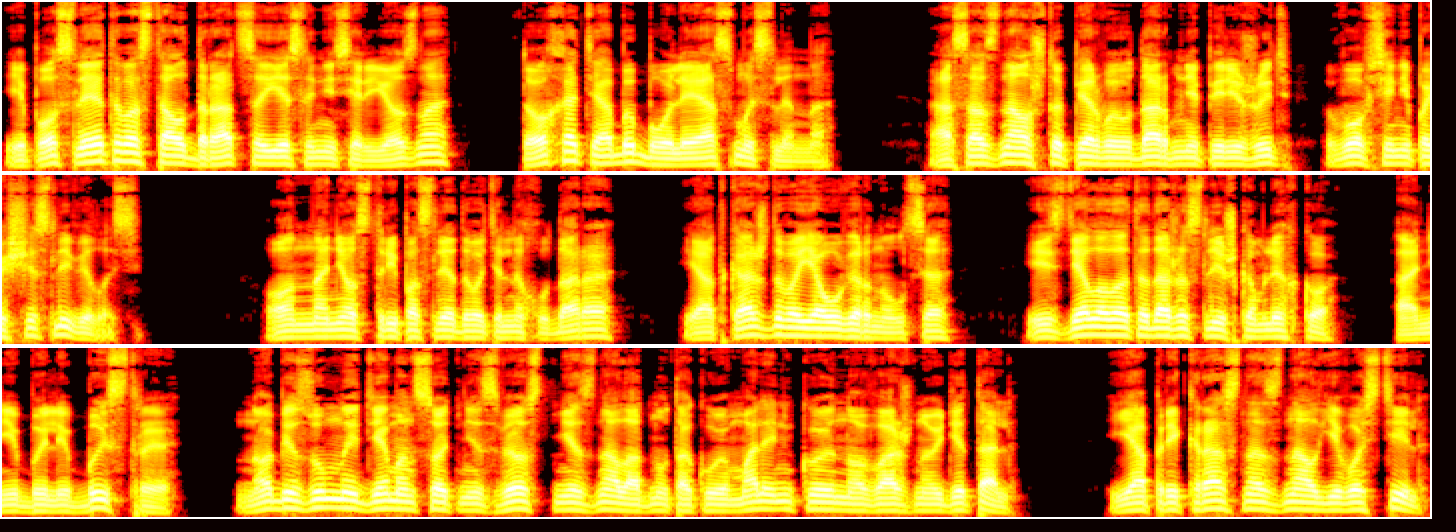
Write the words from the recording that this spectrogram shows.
и после этого стал драться, если не серьезно, то хотя бы более осмысленно осознал, что первый удар мне пережить вовсе не посчастливилось. Он нанес три последовательных удара, и от каждого я увернулся, и сделал это даже слишком легко. Они были быстрые, но безумный демон сотни звезд не знал одну такую маленькую, но важную деталь. Я прекрасно знал его стиль,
